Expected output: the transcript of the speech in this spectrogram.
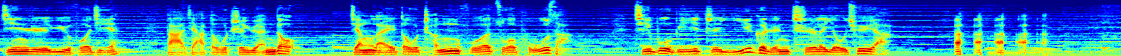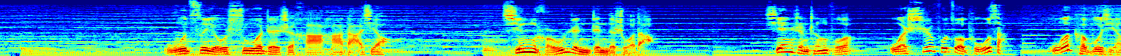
今日浴佛节，大家都吃圆豆，将来都成佛做菩萨，岂不比只一个人吃了有趣呀？哈哈哈哈哈！武次友说着是哈哈大笑。青猴认真的说道：“先生成佛，我师傅做菩萨，我可不行。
